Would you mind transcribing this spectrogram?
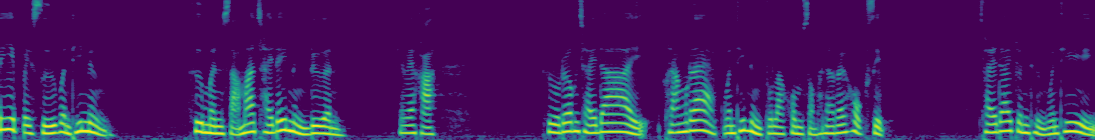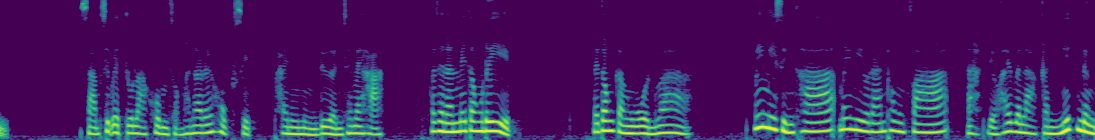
รีบไปซื้อวันที่หนึ่งคือมันสามารถใช้ได้หนึ่งเดือน ใช่ไหมคะ คือเริ่มใช้ได้ครั้งแรกวันที่ 1 ตุลาคม 2560 ใช้ได้จนถึงวันที่ 31 ตุลาคม 2560 ภายใน 1 เดือนใช่ไหมคะ เพราะฉะนั้นไม่ต้องรีบ ไม่ต้องกังวลว่า ไม่มีสินค้าไม่มีร้านธงฟ้าอะเดี๋ยวให้เวลากันนิดหนึ่ง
